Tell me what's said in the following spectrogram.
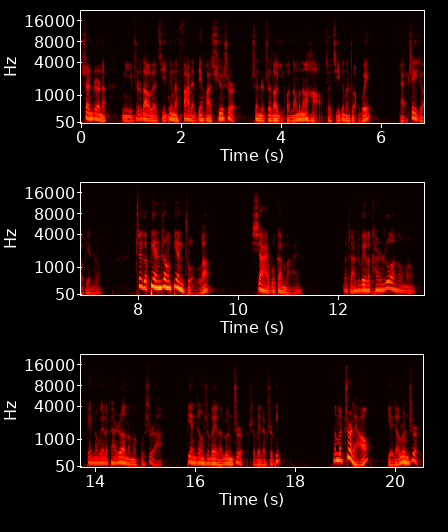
甚至呢，你知道了疾病的发展变化趋势，甚至知道以后能不能好，叫疾病的转归，哎，这叫辩证。这个辩证辩准了，下一步干嘛呀？那咱是为了看热闹吗？辩证为了看热闹吗？不是啊，辩证是为了论治，是为了治病。那么治疗也叫论治，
